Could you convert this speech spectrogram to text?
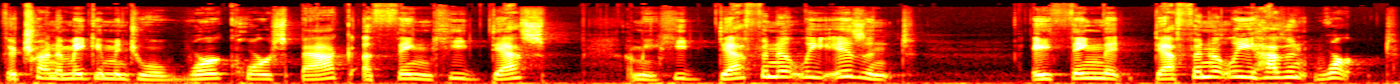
They're trying to make him into a workhorse back, a thing he des I mean, he definitely isn't. A thing that definitely hasn't worked.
